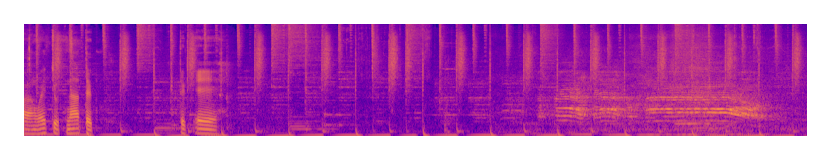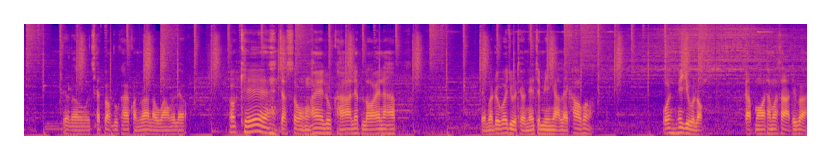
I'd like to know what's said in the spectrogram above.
วางไว้จุดหน้าตึก ตึก A เดี๋ยวเราแชทบอกลูกค้าก่อนว่าเราวางไว้แล้ว โอเค จะส่งให้ลูกค้าเรียบร้อยนะครับ เดี๋ยวมาดูว่าอยู่แถวนี้จะมีงานอะไรเข้าเปล่าโอ้ยไม่อยู่หรอก กลับมอธรรมศาสตร์ดีกว่า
